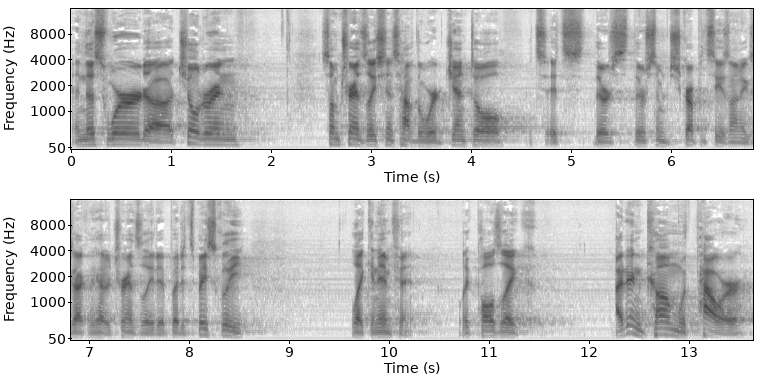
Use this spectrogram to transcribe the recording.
And this word, uh, children, some translations have the word gentle. It's, it's, there's, there's some discrepancies on exactly how to translate it, but it's basically like an infant. Like Paul's like, I didn't come with power,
